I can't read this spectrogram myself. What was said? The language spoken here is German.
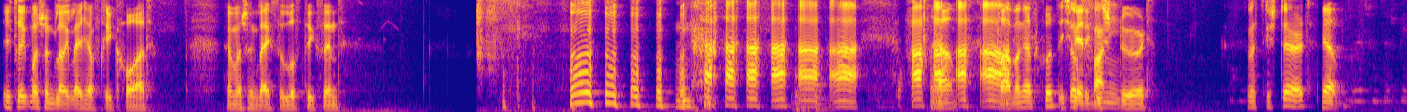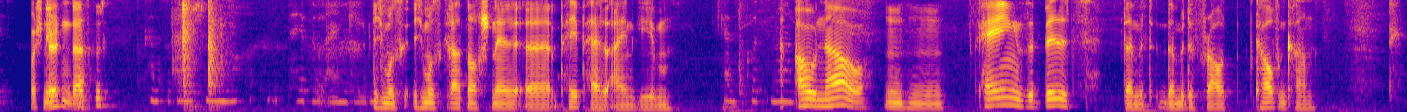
Ich drück mal schon gleich auf Rekord, wenn wir schon gleich so lustig sind. ja, war mal ganz kurz, ich So werde funny. gestört. Du wirst gestört? Ja, Was stört denn da? Alles gut. Kannst du ganz schnell noch PayPal eingeben? Ich muss, ich muss gerade noch schnell äh, PayPal eingeben, Ganz kurz nur. Oh no. mhm. Paying the bills. damit, damit die Frau kaufen kann.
